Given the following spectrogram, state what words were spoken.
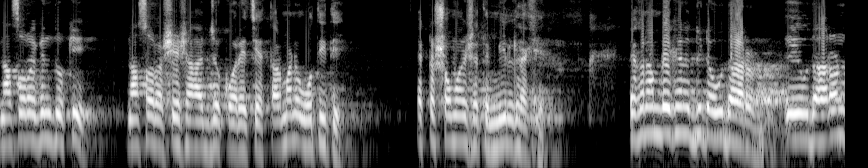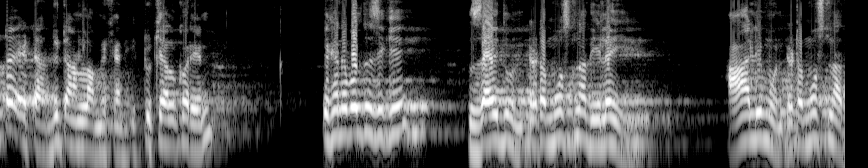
নাসরা কিন্তু কি? নাসরা সে সাহায্য করেছে, তার মানে অতীতে একটা সময়ের সাথে মিল রাখে। এখন আমরা এখানে দুইটা উদাহরণ। এই উদাহরণটা এটা, দুইটা আনলাম এখানে। একটু খেয়াল করেন। এখানে বলতেছি কি? জাইদুন, এটা মুসনাদ ইলাই আলিমুন, এটা মোসনাদ।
